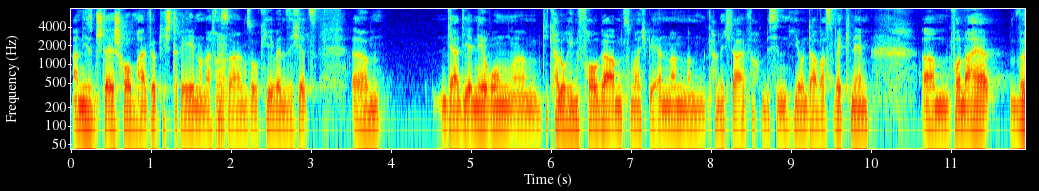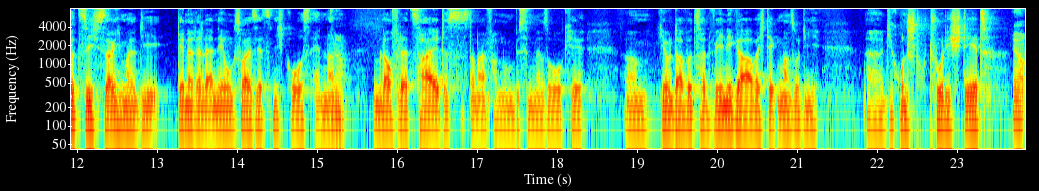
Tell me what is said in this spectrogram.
an diesen Stellschrauben halt wirklich drehen und einfach ja. sagen, so, okay, wenn sich jetzt ähm, ja, die Ernährung, ähm, die Kalorienvorgaben zum Beispiel ändern, dann kann ich da einfach ein bisschen hier und da was wegnehmen. Ähm, von daher wird sich, sage ich mal, die generelle Ernährungsweise jetzt nicht groß ändern ja. im Laufe der Zeit. Es ist dann einfach nur ein bisschen mehr so, okay, ähm, hier und da wird es halt weniger, aber ich denke mal so, die, äh, die Grundstruktur, die steht, ja.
